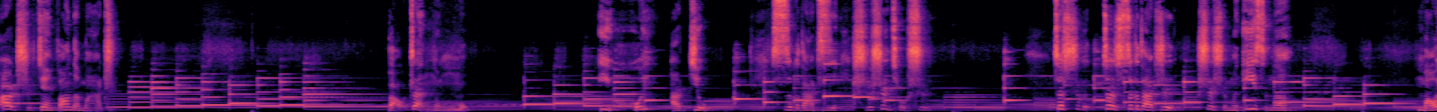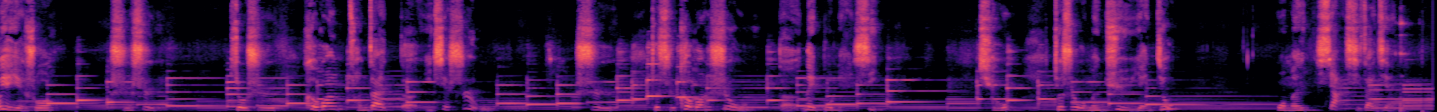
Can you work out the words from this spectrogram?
二尺见方的麻纸。饱蘸浓墨，一挥而就，四个大字“实事求是”。这四个这四个大字是什么意思呢？毛爷爷说：“实事就是客观存在的一切事物，事就是客观事物的内部联系，求就是我们去研究。”我们下期再见。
